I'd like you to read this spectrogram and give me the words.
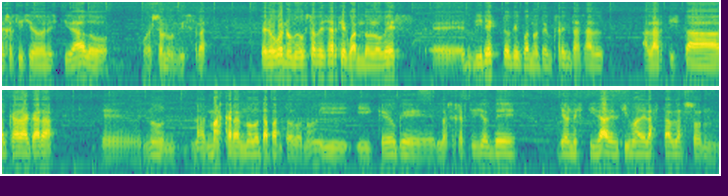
ejercicio de honestidad o, es solo un disfraz. Pero bueno, me gusta pensar que cuando lo ves eh, en directo, que cuando te enfrentas al, artista cara a cara, eh, las máscaras no lo tapan todo, ¿no? Y, creo que los ejercicios de honestidad encima de las tablas son,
